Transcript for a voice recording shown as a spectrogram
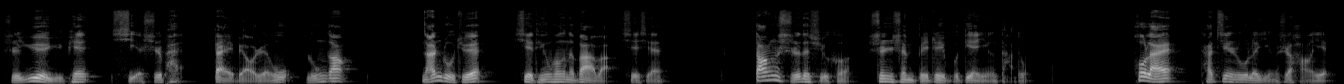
是粤语片写实派代表人物龙刚，男主角谢霆锋的爸爸谢贤。当时的徐克深深被这部电影打动，后来他进入了影视行业，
